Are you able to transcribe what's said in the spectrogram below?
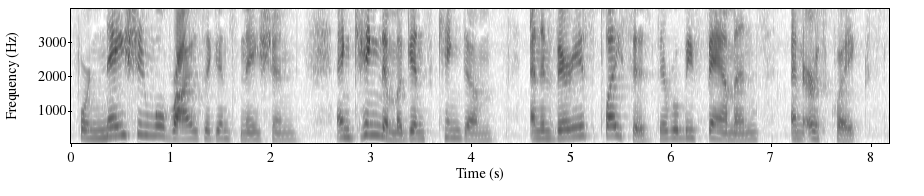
For nation will rise against nation, and kingdom against kingdom and in various places there will be famines and earthquakes.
